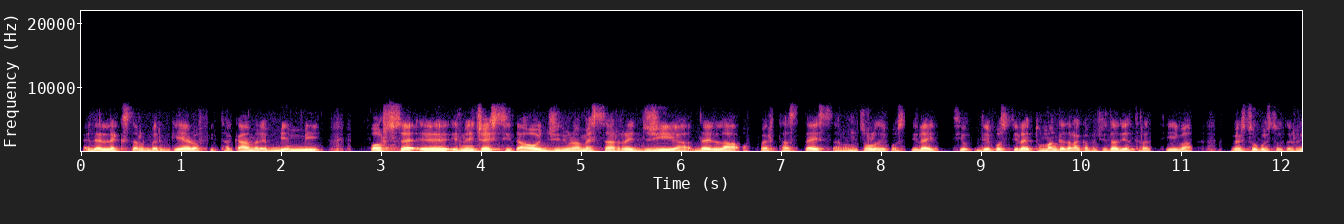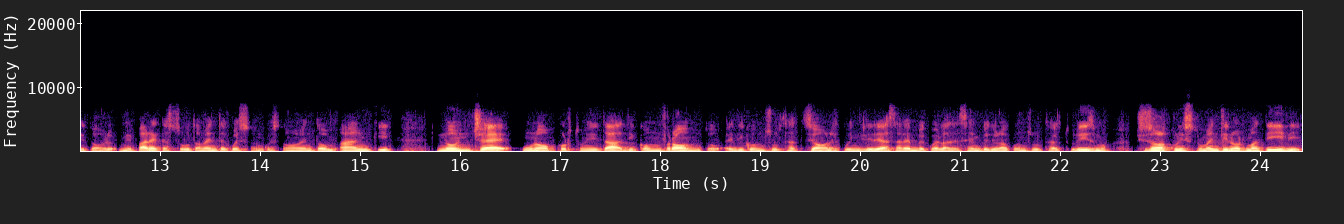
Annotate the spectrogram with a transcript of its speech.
e dell'extra alberghiero, affittacamere e B&B, forse eh, necessita oggi di una messa a regia dell'offerta stessa, non solo dei posti, letti, dei posti letto, ma anche della capacità di attrattiva verso questo territorio. Mi pare che assolutamente questo in questo momento manchi, non c'è un'opportunità di confronto e di consultazione, quindi l'idea sarebbe quella ad esempio di una consulta del turismo. Ci sono alcuni strumenti normativi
